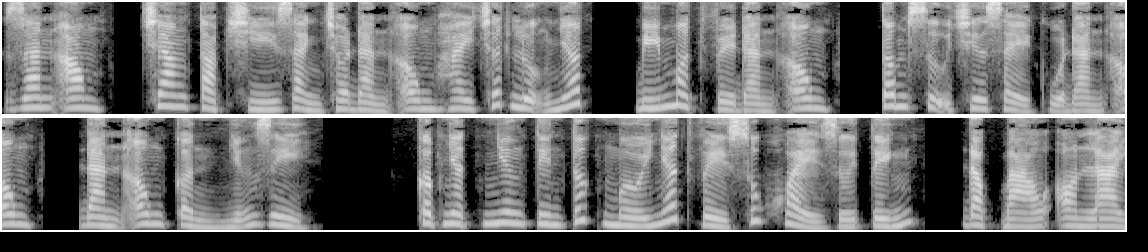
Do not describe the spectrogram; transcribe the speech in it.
Gian Ong, trang tạp chí dành cho đàn ông hay chất lượng nhất, bí mật về đàn ông, tâm sự chia sẻ của đàn ông, đàn ông cần những gì. Cập nhật những tin tức mới nhất về sức khỏe giới tính, đọc báo online.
